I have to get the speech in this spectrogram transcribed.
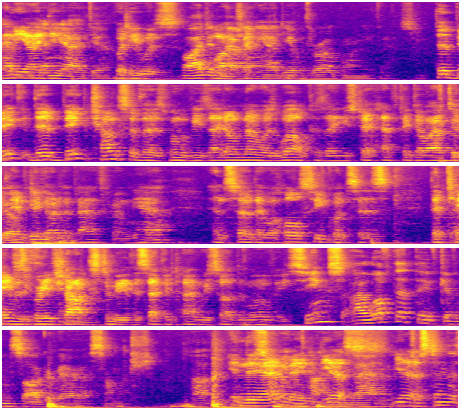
I any idea Any idea. what he was. Well, I didn't have any idea with Rogue One The big, the big chunks of those movies I don't know as well because I used to have to go out To with go him to go to the bathroom. Yeah. And so there were whole sequences that came as great shocks to me the second time we saw the movie. Seeing, s- I love that they've given Saw Gerrera so much. Uh, In the animated, yes, yes. Just in the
